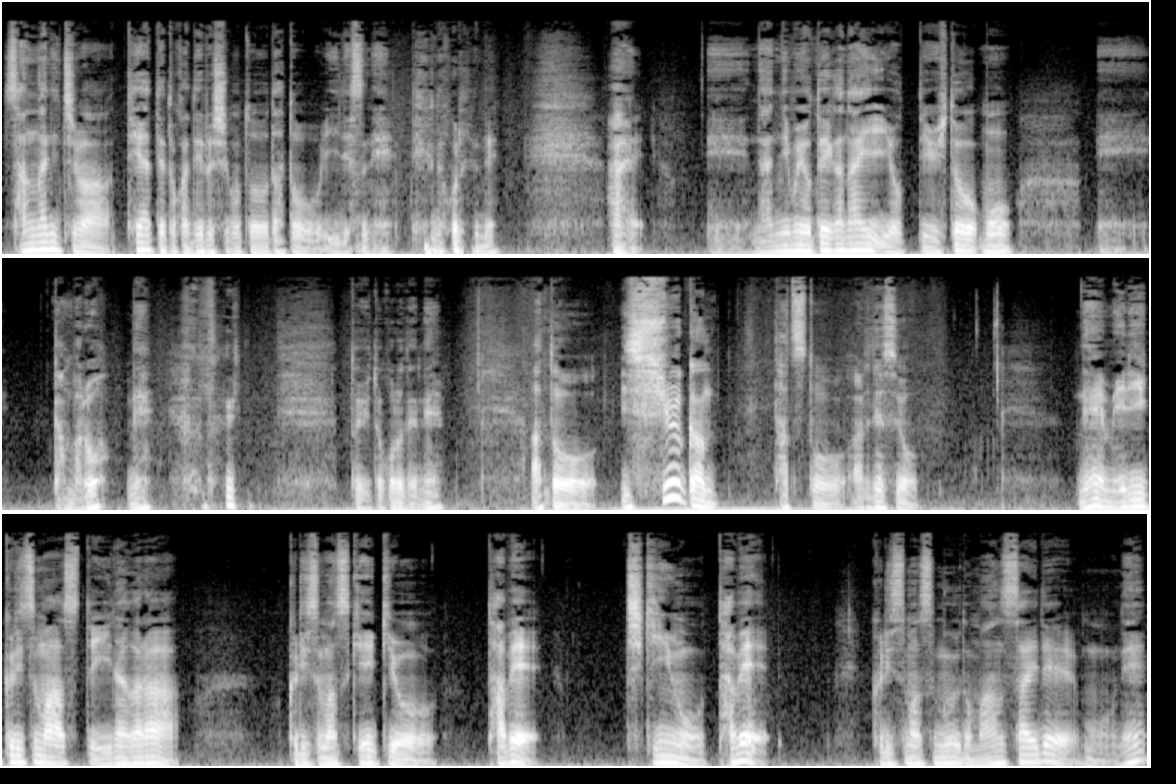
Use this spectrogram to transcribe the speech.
三が日は手当とか出る仕事だといいですね。っていうところでね。はい、えー何にも予定がないよっていう人も、えー頑張ろう。ね。というところでね。あと1週間経つとあれですよ。ねメリークリスマスって言いながらクリスマスケーキを食べチキンを食べクリスマスムード満載でもうね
